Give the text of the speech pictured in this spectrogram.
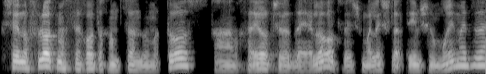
כשנופלות מסכות החמצן במטוס, ההנחיות של הדיילות, ויש מלא שלטים שאומרים את זה,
